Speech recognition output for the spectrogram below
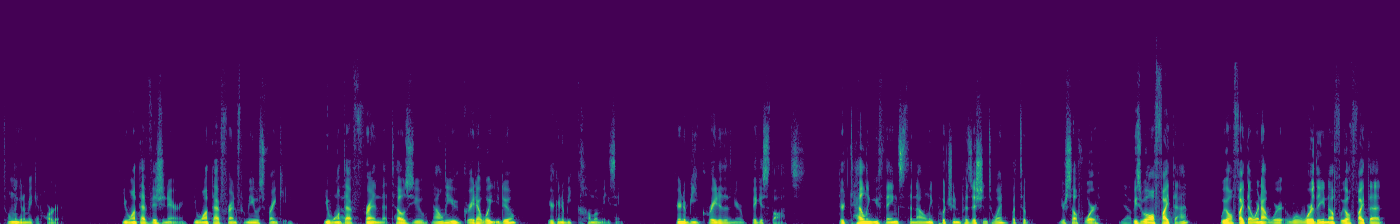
It's only going to make it harder. You want that visionary. You want that friend. For me, it was Frankie. You want that friend that tells you not only are you're great at what you do, you're going to become amazing. You're going to be greater than your biggest thoughts. They're telling you things to not only put you in a position to win, but to your self worth. Yep. Because we all fight that. We all fight that we're not wor- we're worthy enough. We all fight that,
